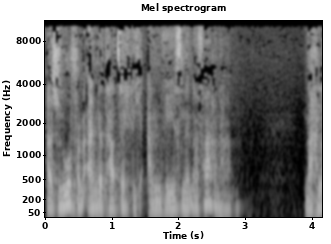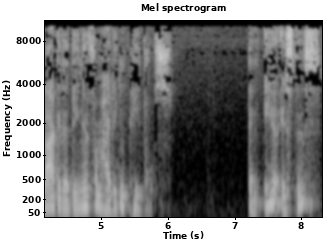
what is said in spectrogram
also nur von einem der tatsächlich Anwesenden erfahren haben. Nach Lage der Dinge vom heiligen Petrus. Denn er ist es,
